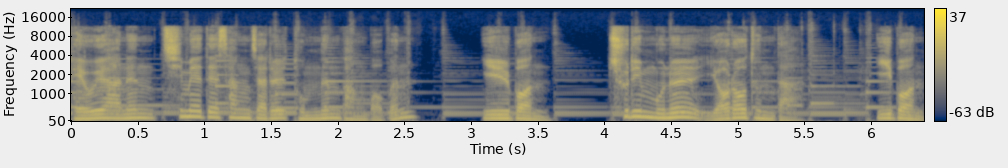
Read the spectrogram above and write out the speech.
배회하는 치매 대상자를 돕는 방법은 1번. 출입문을 열어둔다. 2번.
